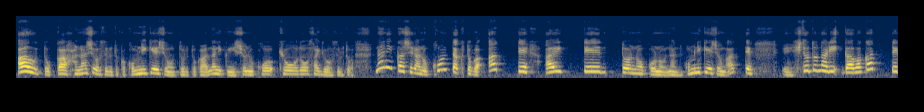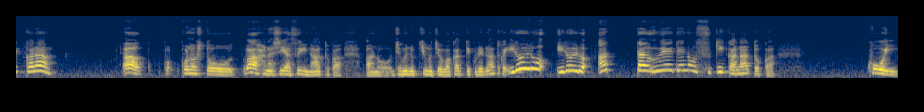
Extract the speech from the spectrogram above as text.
会うとか、話をするとか、コミュニケーションを取るとか、何か一緒に共同作業をするとか、何かしらのコンタクトがあって、相手とのこの、何、コミュニケーションがあって、え人となりが分かってから、ああ、ここの人は話しやすいなとか、あの、自分の気持ちを分かってくれるなとか、いろいろ、いろいろあった上での好きかなとか、行為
